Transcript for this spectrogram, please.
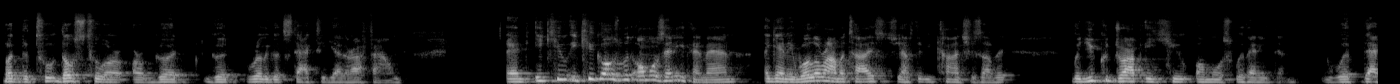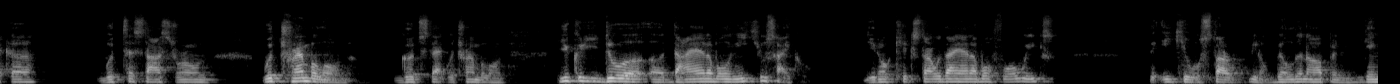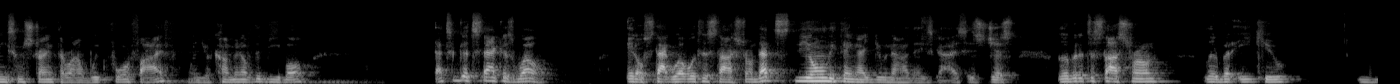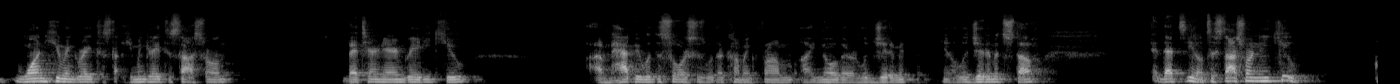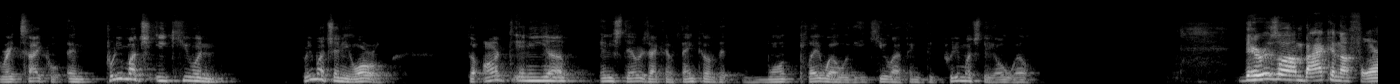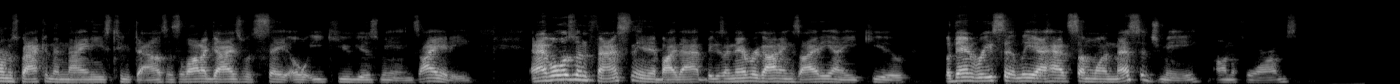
but the two, those two are, are good, good, really good stack together, I found. And EQ, EQ goes with almost anything, man. Again, it will aromatize, so you have to be conscious of it but you could drop EQ almost with anything, with DECA, with testosterone, with Trenbolone, good stack with Trenbolone. You could do a, a Dianabol and EQ cycle. You know, kickstart with Dianabol four weeks. The EQ will start, you know, building up and gaining some strength around week four or five when you're coming off the D-bol. That's a good stack as well. It'll stack well with testosterone. That's the only thing I do nowadays, guys. It's just a little bit of testosterone, a little bit of EQ, one human grade human grade testosterone, veterinarian grade EQ. I'm happy with the sources where they're coming from. I know they're legitimate, you know, legitimate stuff. And that's you know testosterone and EQ, great cycle, and pretty much EQ and pretty much any oral. There aren't any uh, any steroids I can think of that won't play well with EQ. I think they, pretty much they all will there was um back in the forums back in the 90s 2000s a lot of guys would say oh eq gives me anxiety. And i've always been fascinated by that because i never got anxiety on eq but then recently i had someone message me on the forums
